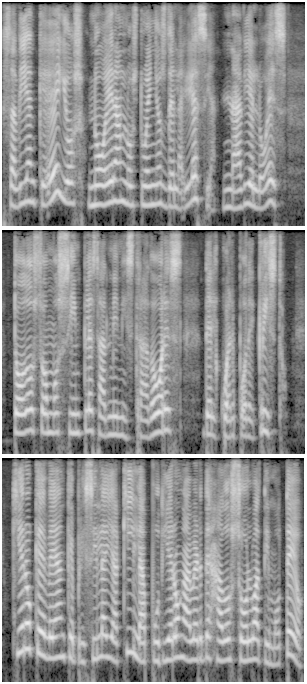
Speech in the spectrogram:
Sabían que ellos no eran los dueños de la iglesia, nadie lo es. Todos somos simples administradores del cuerpo de Cristo. Quiero que vean que Priscila y Aquila pudieron haber dejado solo a Timoteo,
